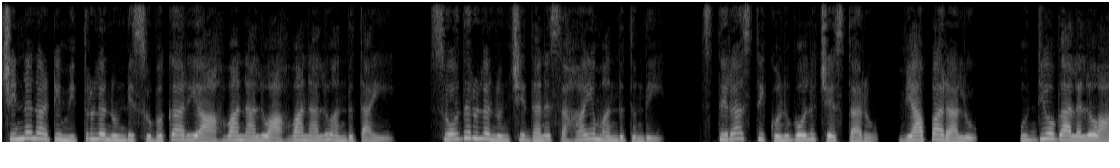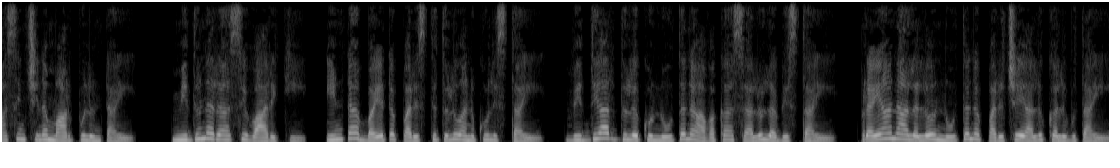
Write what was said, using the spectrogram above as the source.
చిన్ననాటి మిత్రుల నుండి శుభకార్య ఆహ్వానాలు ఆహ్వానాలు అందుతాయి. సోదరుల నుంచి ధన సహాయం అందుతుంది. స్థిరాస్తి కొనుగోలు చేస్తారు. వ్యాపారాలు ఉద్యోగాలలో ఆశించిన మార్పులుంటాయి. మిథునరాశి వారికి ఇంటా బయట పరిస్థితులు అనుకూలిస్తాయి. విద్యార్థులకు నూతన అవకాశాలు లభిస్తాయి. ప్రయాణాలలో నూతన పరిచయాలు కలుగుతాయి.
